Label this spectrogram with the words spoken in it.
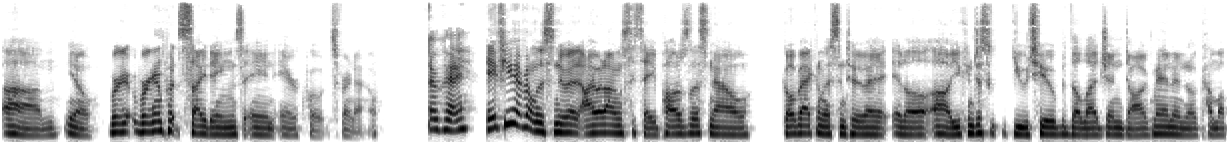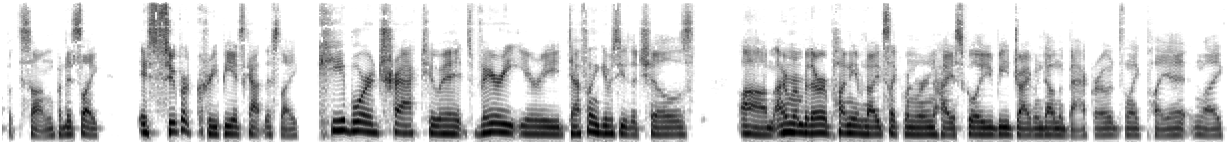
Um, you know, we're we're gonna put sightings in air quotes for now. Okay. If you haven't listened to it, I would honestly say pause this now, go back and listen to it. It'll uh you can just YouTube the legend Dogman and it'll come up with the song. But it's like it's super creepy. It's got this like keyboard track to it. It's very eerie. Definitely gives you the chills. Um, I remember there were plenty of nights like when we were in high school, you'd be driving down the back roads and like play it and like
